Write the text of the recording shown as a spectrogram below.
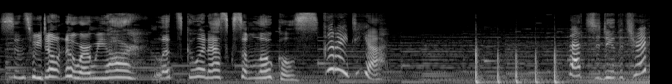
since we don't know where we are, let's go and ask some locals. Good idea. That should do the trick.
